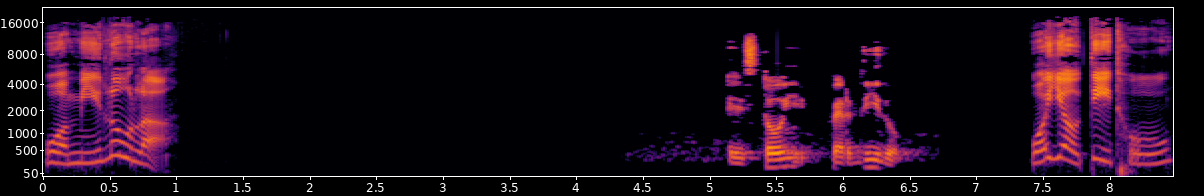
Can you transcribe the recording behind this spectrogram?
我迷路了。 Estoy perdido. 我有地图，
